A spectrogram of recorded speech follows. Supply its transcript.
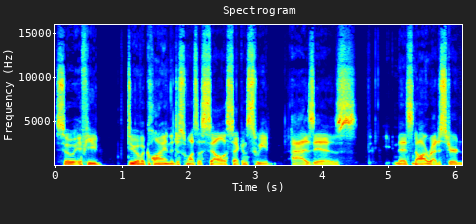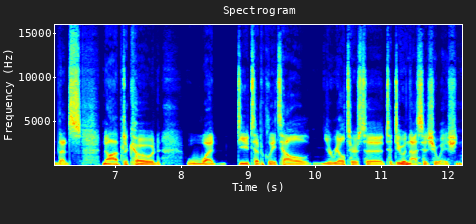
So if you do have a client that just wants to sell a second suite as is, that's not registered, that's not up to code, what do you typically tell your realtors to to do in that situation?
